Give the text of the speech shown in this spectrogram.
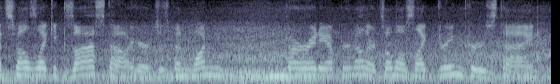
It smells like exhaust out here. Just been one car right after another. It's almost like Dream Cruise time.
